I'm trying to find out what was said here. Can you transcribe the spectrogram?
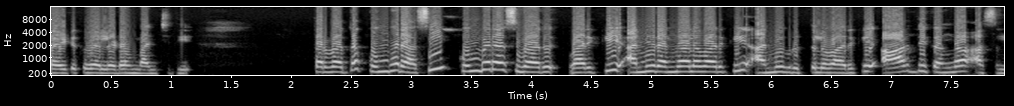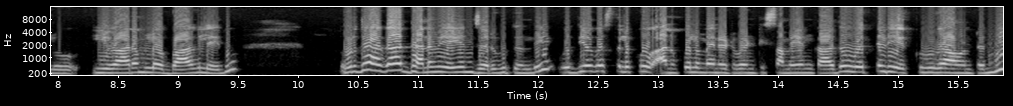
బయటకు వెళ్ళడం మంచిది. తర్వాత కుంభరాశి కుంభరాశి వారి వారికి అన్ని రంగాల వారికి అన్ని వృత్తుల వారికి ఆర్థికంగా అసలు ఈ వారంలో బాగలేదు. వృధాగా ధన వ్యయం జరుగుతుంది. ఉద్యోగస్తులకు అనుకూలమైనటువంటి సమయం కాదు ఒత్తిడి ఎక్కువగా ఉంటుంది.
